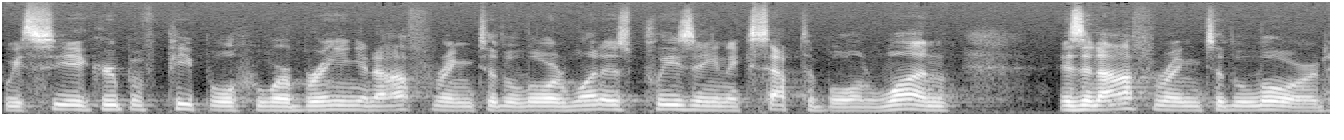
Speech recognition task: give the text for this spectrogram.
we see a group of people who are bringing an offering to the Lord. One is pleasing and acceptable, and one is an offering to the Lord.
